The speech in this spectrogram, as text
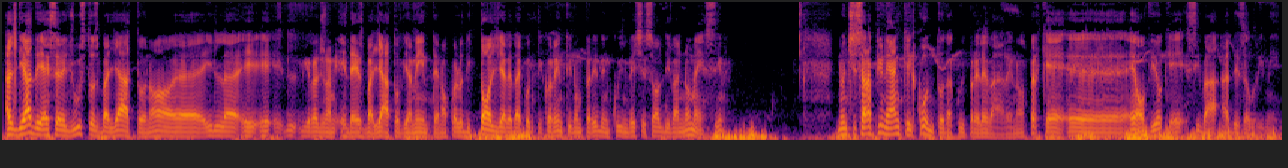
al di là di essere giusto o sbagliato, no, eh, il, il, il, ragionamento, ed è sbagliato ovviamente, no, quello di togliere dai conti correnti in un periodo in cui invece i soldi vanno messi, non ci sarà più neanche il conto da cui prelevare, no? perché eh, è ovvio che si va ad esaurimento.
